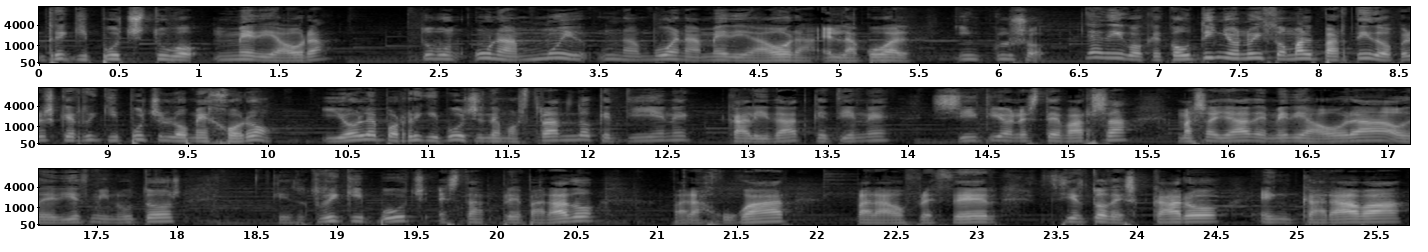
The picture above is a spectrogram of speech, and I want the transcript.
Ricky Puch tuvo media hora, tuvo una muy una buena media hora en la cual incluso, ya digo que Coutinho no hizo mal partido, pero es que Ricky Puch lo mejoró. Y ole por Ricky Puch, demostrando que tiene calidad, que tiene sitio en este Barça, más allá de media hora o de 10 minutos, que Ricky Puch está preparado para jugar para ofrecer cierto descaro, encaraba,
